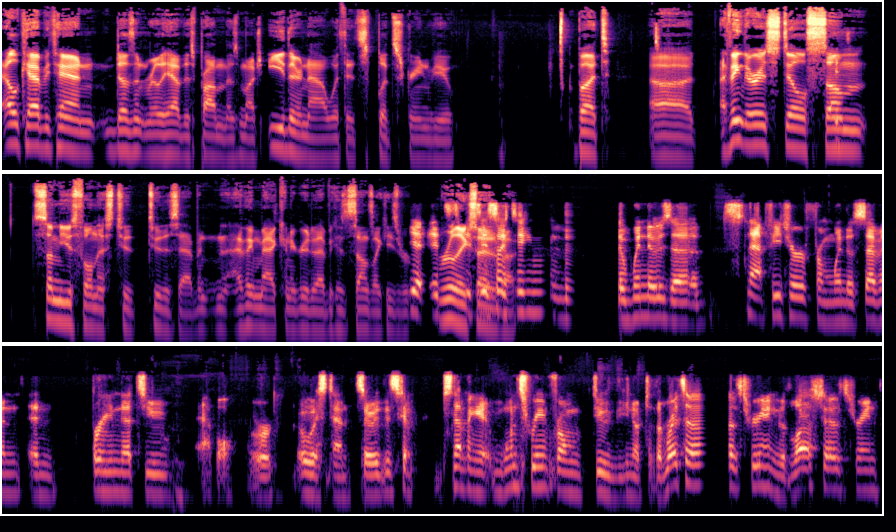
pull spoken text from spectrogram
El Capitan doesn't really have this problem as much either now with its split screen view. But uh, I think there is still some some usefulness to to this app, and I think Matt can agree to that because it sounds like he's Yeah, it's, really it's, excited it's like about. it. taking the, the Windows uh, Snap feature from Windows 7 and bringing that to Apple or OS X. So it's kind of snapping it one screen from to you know to the right side of the screen, to the left side of the screen,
